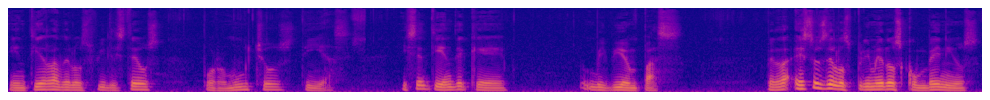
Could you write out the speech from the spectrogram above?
en tierra de los filisteos por muchos días. Y se entiende que vivió en paz. ¿Verdad? Esto es de los primeros convenios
